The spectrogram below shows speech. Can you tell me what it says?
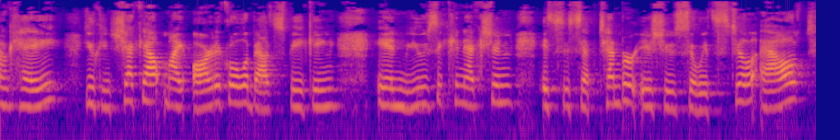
Okay, you can check out my article about speaking in Music Connection. It's the September issue, so it's still out.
